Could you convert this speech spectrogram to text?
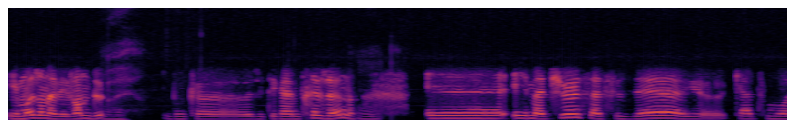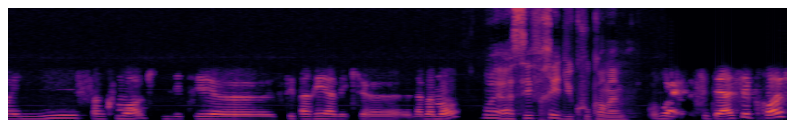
Et moi, j'en avais 22. Donc, j'étais quand même très jeune. Et, et, Mathieu, ça faisait 4 mois et demi, 5 mois qu'il était séparé avec la maman. Ouais, assez frais du coup quand même. Ouais, c'était assez proche.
